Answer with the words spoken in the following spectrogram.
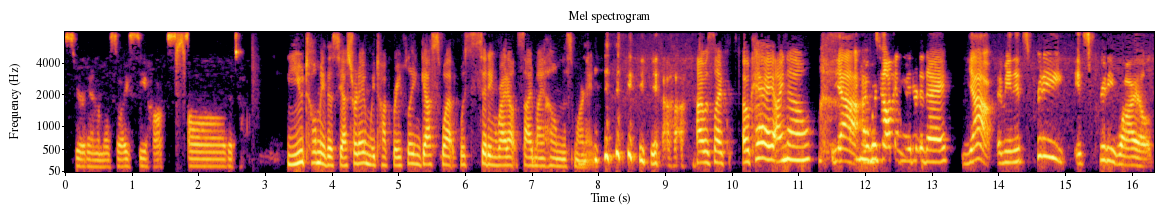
spirit animal, so I see hawks all the time. you told me this yesterday and we talked briefly and guess what was sitting right outside my home this morning yeah, i was like okay i know yeah. I we're talking later today Yeah, I mean it's pretty it's pretty wild.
